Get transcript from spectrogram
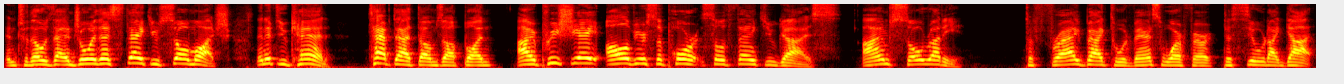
And to those that enjoy this, thank you so much. And if you can, tap that thumbs up button. I appreciate all of your support, so thank you guys. I'm so ready to frag back to Advanced Warfare to see what I got.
